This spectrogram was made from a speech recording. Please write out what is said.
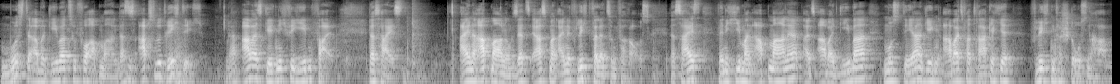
muss der Arbeitgeber zuvor abmahnen. Das ist absolut richtig, ja, aber es gilt nicht für jeden Fall. Das heißt, eine Abmahnung setzt erstmal eine Pflichtverletzung voraus. Das heißt, wenn ich jemanden abmahne als Arbeitgeber, muss der gegen arbeitsvertragliche Pflichten verstoßen haben.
